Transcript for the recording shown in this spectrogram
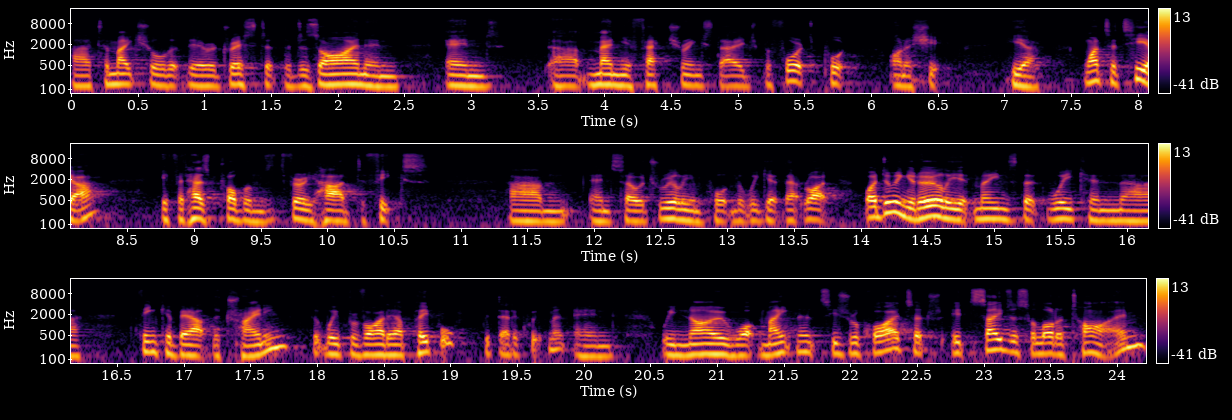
uh, to make sure that they're addressed at the design and, and uh, manufacturing stage before it's put on a ship here. Once it's here, if it has problems, it's very hard to fix. Um, and so it's really important that we get that right. By doing it early, it means that we can uh, think about the training that we provide our people with that equipment and we know what maintenance is required. So it saves us a lot of time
